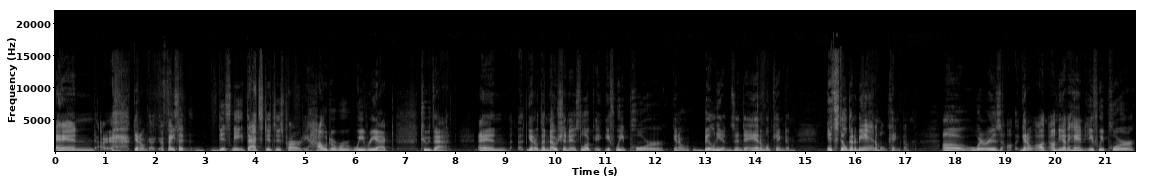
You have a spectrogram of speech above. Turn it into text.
And, uh, you know, face it, Disney, that's Disney's priority. How do we react to that? And, you know, the notion is look, if we pour, you know, billions into Animal Kingdom, it's still going to be Animal Kingdom. Uh, whereas, uh, you know, on, on the other hand, if we pour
